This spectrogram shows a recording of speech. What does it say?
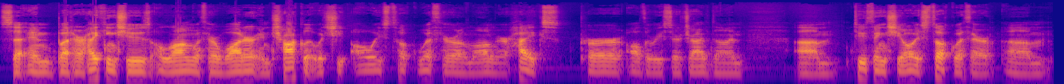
So and but her hiking shoes, along with her water and chocolate, which she always took with her on longer hikes, per all the research I've done, um, two things she always took with her um,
